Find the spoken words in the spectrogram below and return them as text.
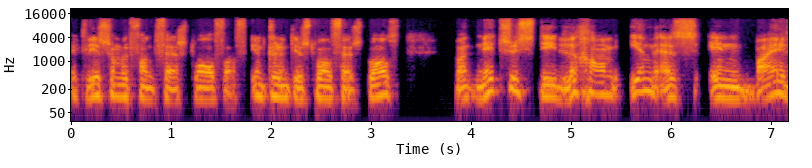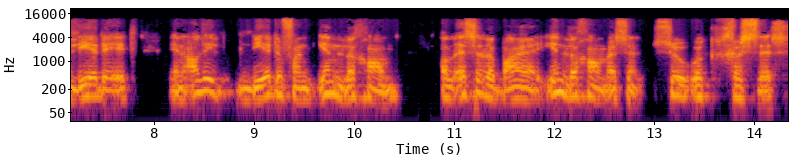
ek lees sommer van vers 12 af. 1 Korintiërs 12 vers 12 want net soos die liggaam een is en baie lede het en al die lede van een liggaam al is hulle baie een liggaam is so ook Christus.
